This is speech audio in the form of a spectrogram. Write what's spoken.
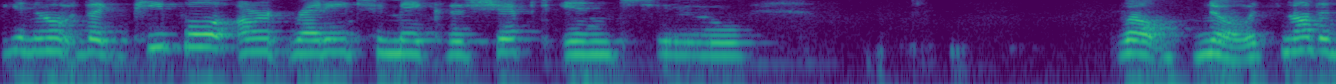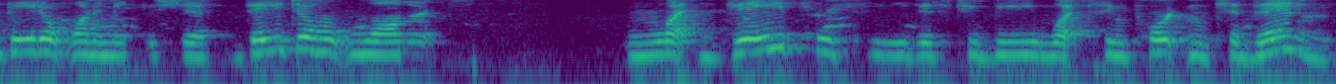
You know, like people aren't ready to make the shift into. Well, no, it's not that they don't want to make the shift. They don't want what they perceive is to be what's important to them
